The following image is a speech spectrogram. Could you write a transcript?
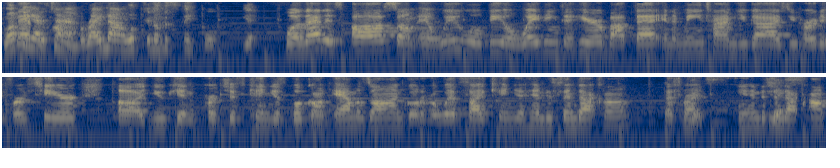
One That thing at a time. But right now I'm working on the sequel. Yeah. Well, that is awesome, and we will be awaiting to hear about that. In the meantime, you guys, you heard it first here. Uh, you can purchase Kenya's book on Amazon. Go to her website, kenyahenderson.com. That's right. Yes. kenyahenderson.com.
